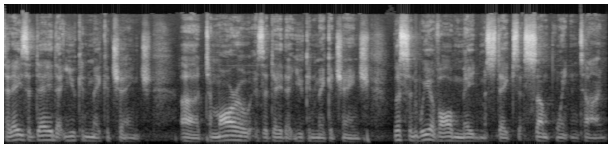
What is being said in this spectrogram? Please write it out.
Today's a day that you can make a change. Uh, tomorrow is a day that you can make a change. Listen, we have all made mistakes at some point in time.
